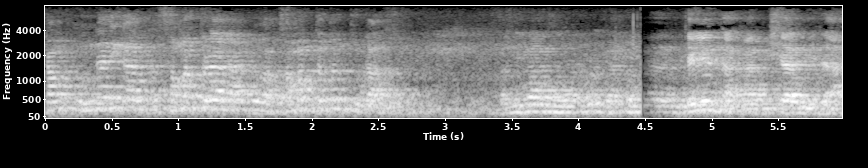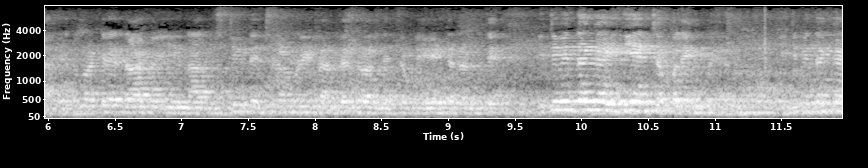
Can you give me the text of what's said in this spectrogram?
కాబట్టి ఉన్న అధికారులు సమర్థుడా నాకు ఆ సమర్థతను చూడాల్సి తెలియదు నాకు ఆ విషయాల మీద. ఎందుకంటే నాకు ఈ నా దృష్టికి తెచ్చినప్పుడు ఇట్లా అభ్యంతరాలు తెచ్చినప్పుడు ఏంటంటే ఇది విధంగా ఇది అని చెప్పలేకపోయారు. ఇది విధంగా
